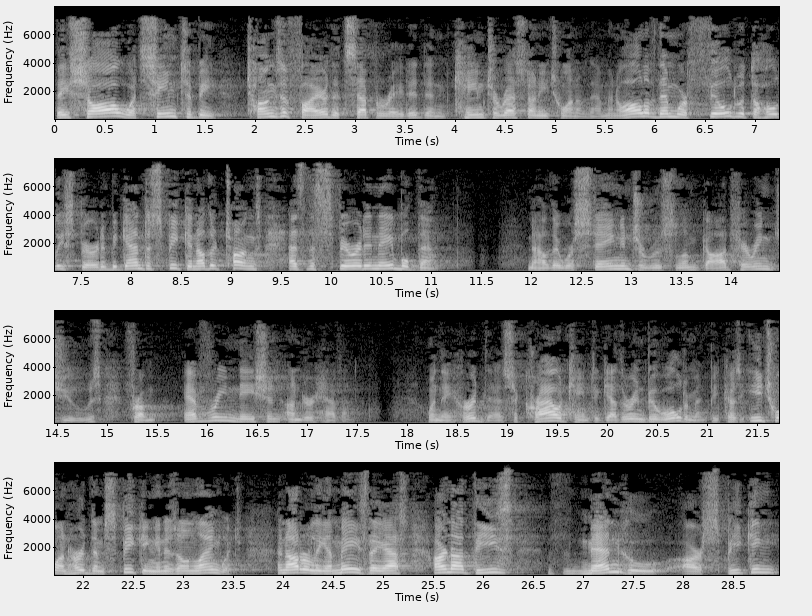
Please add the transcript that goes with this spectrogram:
They saw what seemed to be tongues of fire that separated and came to rest on each one of them. And all of them were filled with the Holy Spirit and began to speak in other tongues as the Spirit enabled them. Now they were staying in Jerusalem, God fearing Jews from every nation under heaven. When they heard this, a crowd came together in bewilderment because each one heard them speaking in his own language. And utterly amazed, they asked, Are not these men who are speaking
